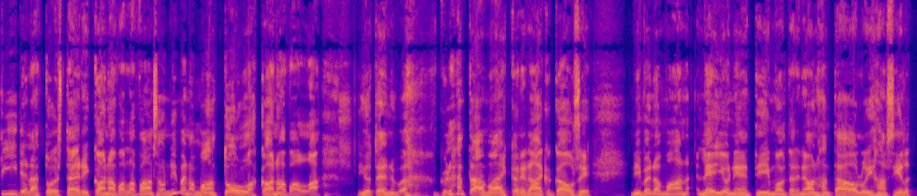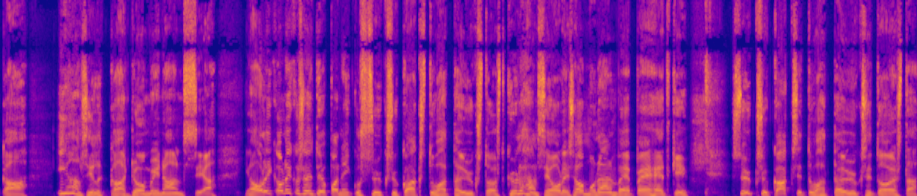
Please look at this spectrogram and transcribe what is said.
15 eri kanavalla, vaan se on nimenomaan tolla kanavalla. Joten kyllähän tämä Maikkarin aikakausi nimenomaan Leijonien tiimoilta, niin onhan tämä ollut ihan silkkaa ihan silkkaa dominanssia. Ja oliko, oliko se nyt jopa niin kuin syksy 2011? Kyllähän se oli. Se on mun MVP-hetki. Syksy 2011,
